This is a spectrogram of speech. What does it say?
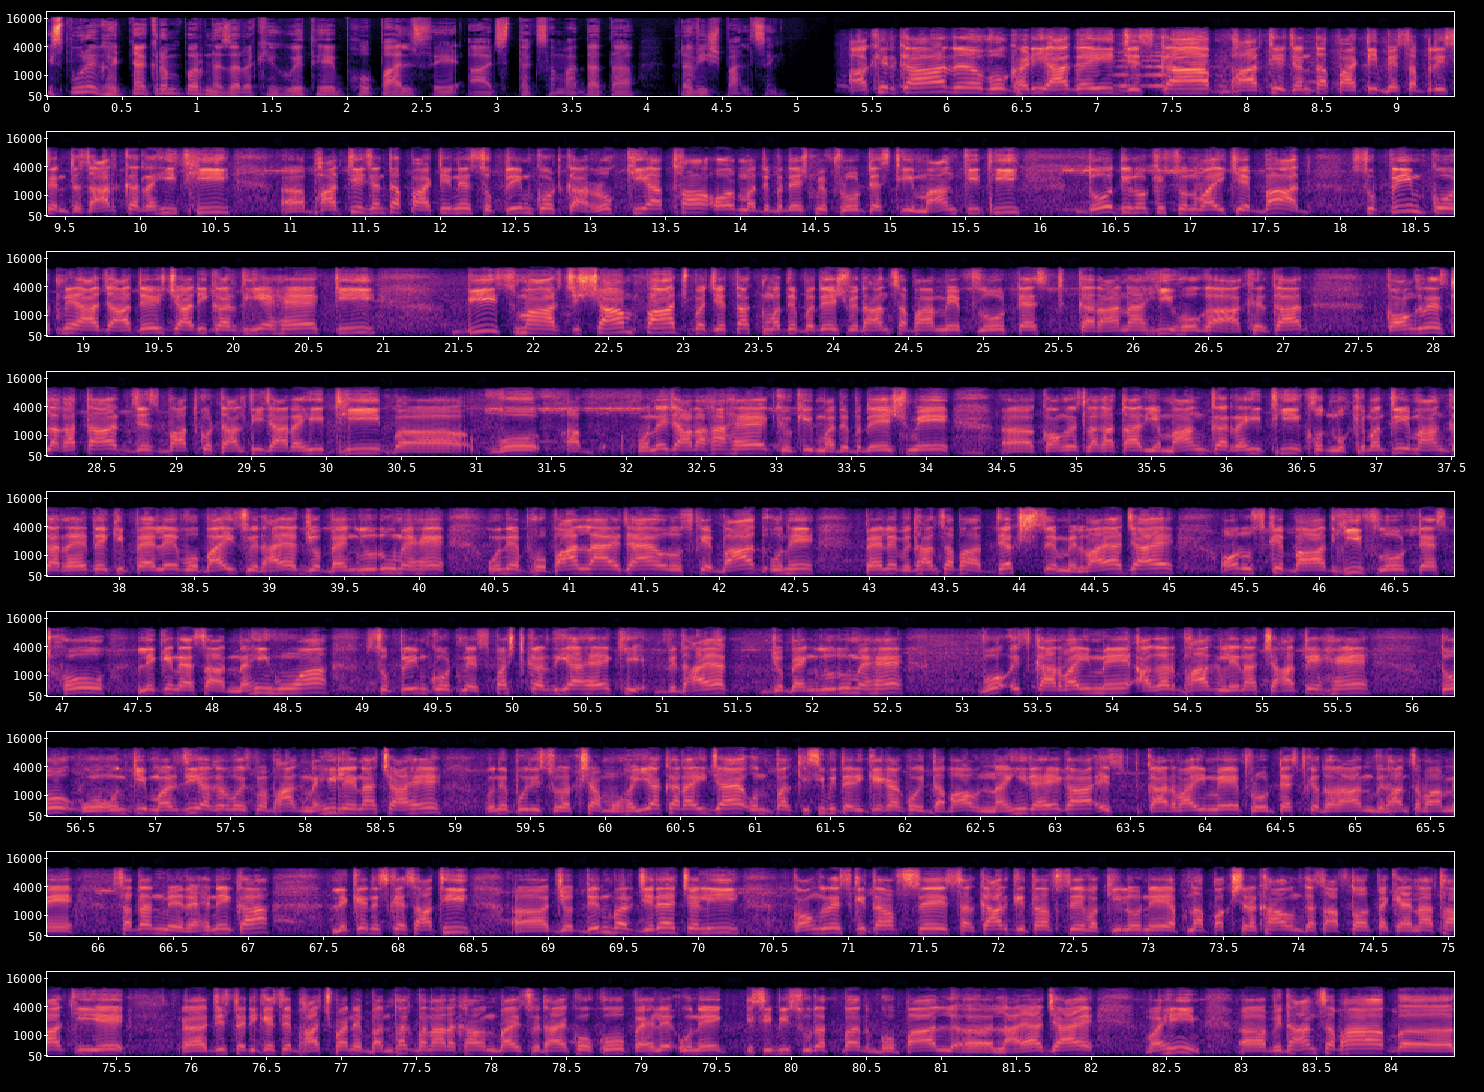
इस पूरे घटनाक्रम पर नज़र रखे हुए थे भोपाल से आज तक संवाददाता रवीश पाल सिंह। आखिरकार वो घड़ी आ गई जिसका भारतीय जनता पार्टी बेसब्री से इंतज़ार कर रही थी। भारतीय जनता पार्टी ने सुप्रीम कोर्ट का रुख किया था और मध्य प्रदेश में फ्लोर टेस्ट की मांग की थी। दो दिनों की सुनवाई के बाद सुप्रीम कोर्ट ने आज आदेश जारी कर दिए हैं कि 20 मार्च शाम पाँच बजे तक मध्य प्रदेश विधानसभा में फ्लोर टेस्ट कराना ही होगा। आखिरकार कांग्रेस लगातार जिस बात को टालती जा रही थी वो अब होने जा रहा है, क्योंकि मध्य प्रदेश में कांग्रेस लगातार ये मांग कर रही थी, खुद मुख्यमंत्री मांग कर रहे थे कि पहले वो 22 विधायक जो बेंगलुरु में हैं, उन्हें भोपाल लाया जाए और उसके बाद उन्हें पहले विधानसभा अध्यक्ष से मिलवाया जाए और उसके बाद ही फ्लोर टेस्ट हो, लेकिन ऐसा नहीं हुआ। सुप्रीम कोर्ट ने स्पष्ट कर दिया है कि विधायक जो बेंगलुरु में है, वो इस कार्रवाई में अगर भाग लेना चाहते हैं तो उनकी मर्ज़ी अगर वो इसमें भाग नहीं लेना चाहे, उन्हें पूरी सुरक्षा मुहैया कराई जाए, उन पर किसी भी तरीके का कोई दबाव नहीं रहेगा इस कार्रवाई में फ्लोर टेस्ट के दौरान विधानसभा में, सदन में रहने का। लेकिन इसके साथ ही जो दिन भर जिरह चली, कांग्रेस की तरफ़ से, सरकार की तरफ़ से वकीलों ने अपना पक्ष रखा, उनका साफ़ तौर पर कहना था कि ये जिस तरीके से भाजपा ने बंधक बना रखा उन बाईस विधायकों को, पहले उन्हें किसी भी सूरत पर भोपाल लाया जाए। वहीं विधानसभा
